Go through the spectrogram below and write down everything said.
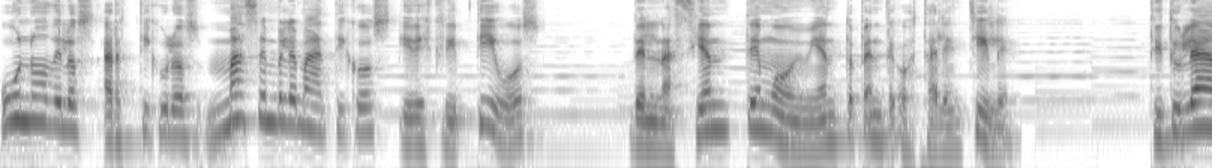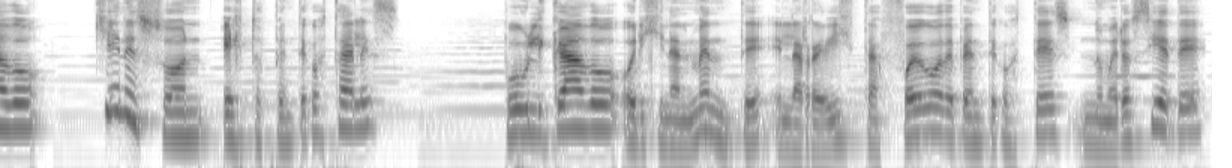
uno de los artículos más emblemáticos y descriptivos del naciente movimiento pentecostal en Chile, titulado ¿Quiénes son estos pentecostales? Publicado originalmente en la revista Fuego de Pentecostés número 7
